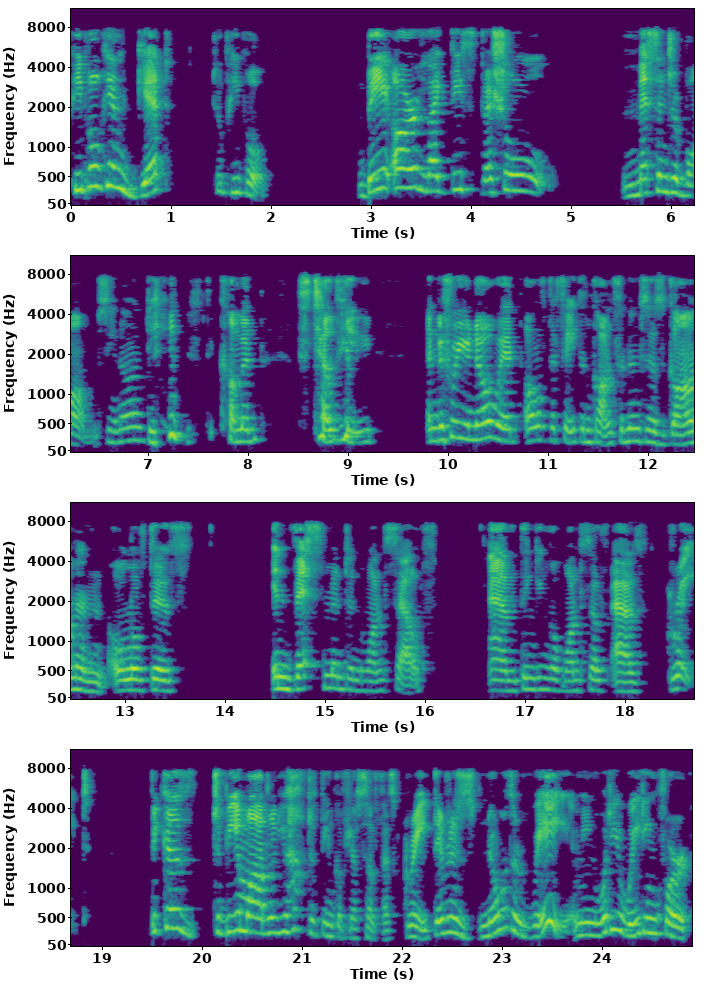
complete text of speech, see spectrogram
People can get to people. They are like these special messenger bombs, you know, they, come in stealthily. And before you know it, all of the faith and confidence is gone and all of this investment in oneself and thinking of oneself as great. Because to be a model, you have to think of yourself as great. There is no other way. I mean, what are you waiting for?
